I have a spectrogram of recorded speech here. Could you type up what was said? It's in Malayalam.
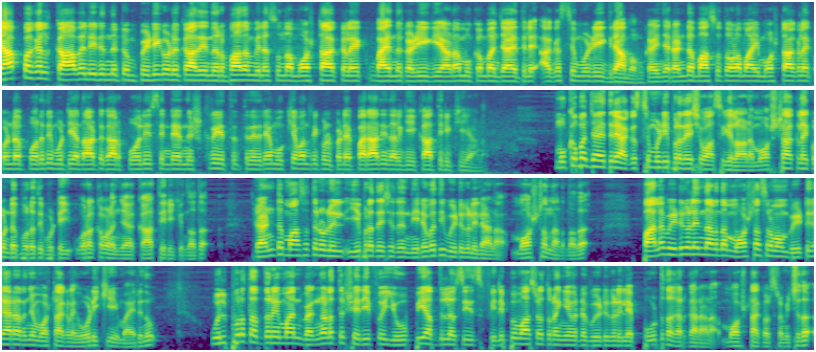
രാപ്പകൽ കാവലിരുന്നിട്ടും പിടികൊടുക്കാതെ നിർബാധം വിലസുന്ന മോഷ്ടാക്കളെ ഭയന്ന് കഴിയുകയാണ് മുക്കം പഞ്ചായത്തിലെ അഗസ്യമൊഴി ഗ്രാമം. കഴിഞ്ഞ രണ്ട് മാസത്തോളമായി മോഷ്ടാക്കളെ കൊണ്ട് പൊറുതിമുട്ടിയ നാട്ടുകാർ പോലീസിന്റെ നിഷ്ക്രിയത്വത്തിനെതിരെ മുഖ്യമന്ത്രിക്കുൾപ്പെടെ പരാതി നൽകി കാത്തിരിക്കുകയാണ്. മുക്കം പഞ്ചായത്തിലെ പ്രദേശവാസികളാണ് മോഷ്ടാക്കളെ കൊണ്ട് പൊറുതിമുട്ടി ഉറക്കമളഞ്ഞ് കാത്തിരിക്കുന്നത്. രണ്ട് മാസത്തിനുള്ളിൽ ഈ പ്രദേശത്തെ നിരവധി വീടുകളിലാണ് മോഷണം നടന്നത്. പല വീടുകളിൽ നടന്ന മോഷണ ശ്രമം വീട്ടുകാരറിഞ്ഞ മോഷ്ടാക്കളെ ഓടിക്കുകയുമായിരുന്നു. ഉൽപ്പുറത്ത് Abdurahman Vengalath Sharif U P Abdul Aziz Philip master തുടങ്ങിയവരുടെ വീടുകളിലെ പൂട്ട് തകർക്കാനാണ് മോഷ്ടാക്കൾ ശ്രമിച്ചത്.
